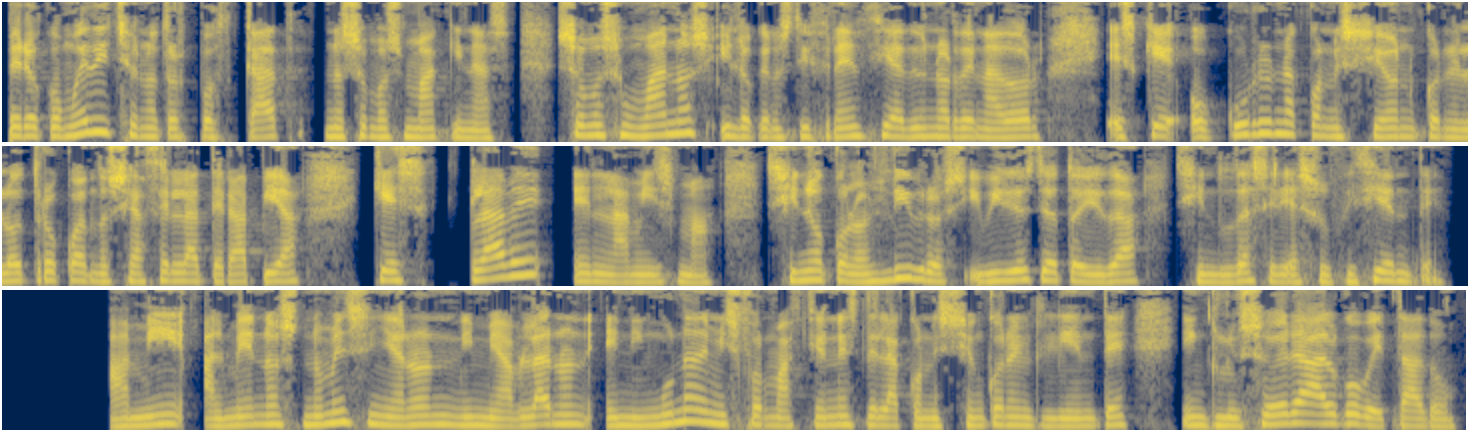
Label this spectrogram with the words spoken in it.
Pero como he dicho en otros podcasts, no somos máquinas, somos humanos y lo que nos diferencia de un ordenador es que ocurre una conexión con el otro cuando se hace la terapia que es clave en la misma. Si no, con los libros y vídeos de autoayuda sin duda sería suficiente. A mí, al menos, no me enseñaron ni me hablaron en ninguna de mis formaciones de la conexión con el cliente, incluso era algo vetado,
